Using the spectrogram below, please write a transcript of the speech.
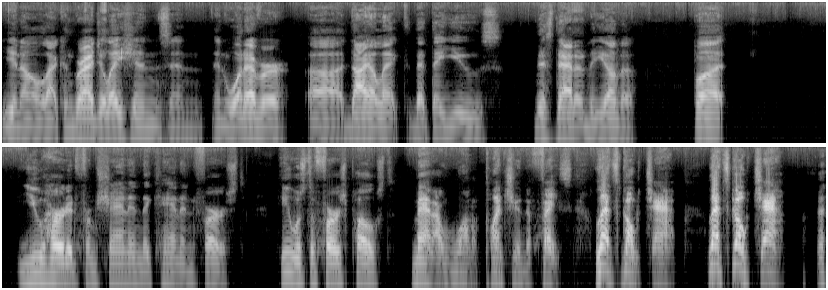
You know, like congratulations and and whatever uh, dialect that they use, this, that, or the other. But you heard it from Shannon the Cannon first. He was the first post. Man, I want to punch you in the face. Let's go, champ. Let's go, champ.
